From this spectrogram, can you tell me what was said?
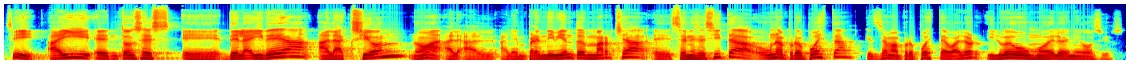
Sí, ahí entonces eh, de la idea a la acción, ¿no? al, emprendimiento en marcha, eh, se necesita una propuesta que se llama propuesta de valor y luego un modelo de negocios.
